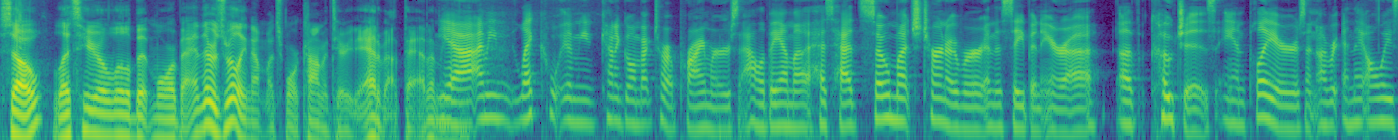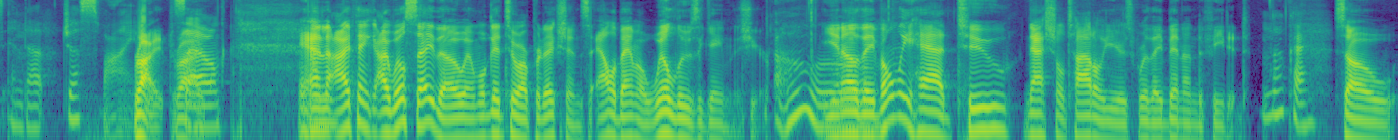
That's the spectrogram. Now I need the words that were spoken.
So let's hear a little bit more about. And there's really not much more commentary to add about that. I mean, Yeah, I mean, like, I mean, kind of going back to our primers, Alabama has had so much turnover in the Saban era of coaches and players, and and they always end up just fine. Right, right. So, And Um, I think I will say though, and we'll get to our predictions. Alabama will lose a game this year. oh, You know, they've only had two national title years where they've been undefeated. okay, So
